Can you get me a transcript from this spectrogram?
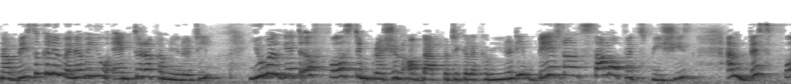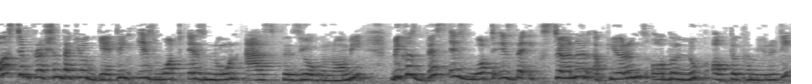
Now basically whenever you enter a community, you will get a first impression of that particular community based on some of its species and this first impression that you're getting is what is known as physiognomy because this is what is the external appearance or the look of the community.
